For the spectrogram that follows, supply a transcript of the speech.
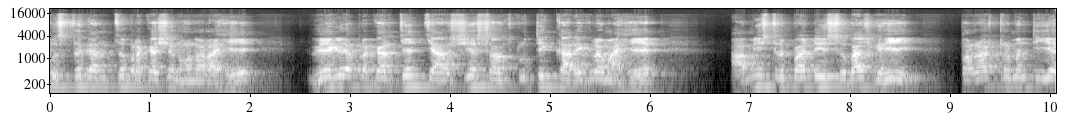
पुस्तकांचं प्रकाशन होणार आहे. वेगळ्या प्रकारचे चारशे सांस्कृतिक कार्यक्रम आहेत. आमिष त्रिपाठी सुभाष घई परराष्ट्रमंत्री या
